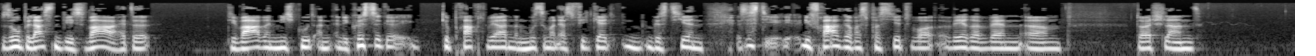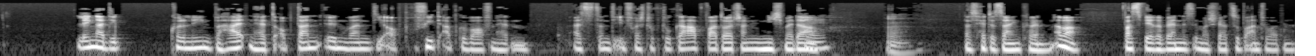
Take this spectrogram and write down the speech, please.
so belassen, wie es war, hätte die Ware nicht gut an, an die Küste ge gebracht werden, dann musste man erst viel Geld in investieren. Es ist die, die Frage, was passiert wäre, wenn ähm, Deutschland länger die Kolonien behalten hätte, ob dann irgendwann die auch Profit abgeworfen hätten. Als es dann die Infrastruktur gab, war Deutschland nicht mehr da. Mhm. Mhm. Das hätte sein können. Aber was wäre, wenn, ist immer schwer zu beantworten.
